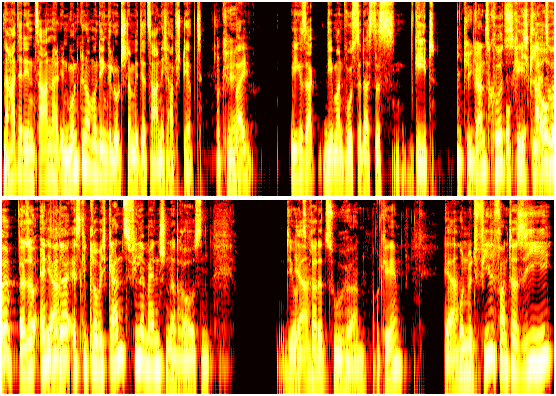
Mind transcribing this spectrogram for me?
Dann hat er den Zahn halt in den Mund genommen und den gelutscht, damit der Zahn nicht abstirbt. Okay. Weil, wie gesagt, jemand wusste, dass das geht. Okay, ganz kurz. Okay, ich glaube, also, also- entweder, ja. es gibt, glaube ich, ganz viele Menschen da draußen, die uns Ja. gerade zuhören, okay? Ja. Und mit viel Fantasie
